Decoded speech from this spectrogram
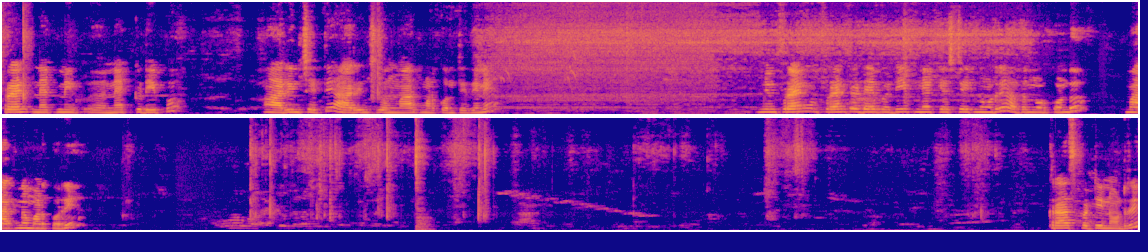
ಫ್ರಂಟ್ ನೆಕ್ ನೆಕ್ ಡೀಪು ಆರು ಇಂಚ್ ಐತಿ ಆರು ಇಂಚ್ ಒಂದು ಮಾರ್ಕ್ ಮಾಡ್ಕೊತಿದ್ದೀನಿ ನಿಮ್ಮ friend front day deep neck ಎಷ್ಟು ಐತಿ ನೋಡ್ರಿ ಅದನ್ನ ನೋಡಿಕೊಂಡು ಮಾರ್ಕ್ನ ಮಾಡ್ಕೊರಿ. ಕ್ರಾಸ್ ಪಟ್ಟಿ ನೋಡ್ರಿ.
